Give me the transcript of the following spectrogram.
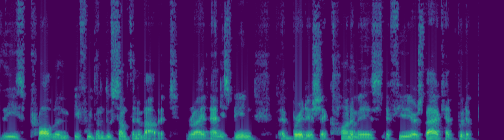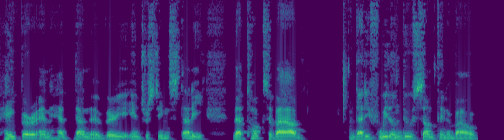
these problems if we don't do something about it, right? And it's been a British economist a few years back had put a paper and had done a very interesting study that talks about that if we don't do something about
